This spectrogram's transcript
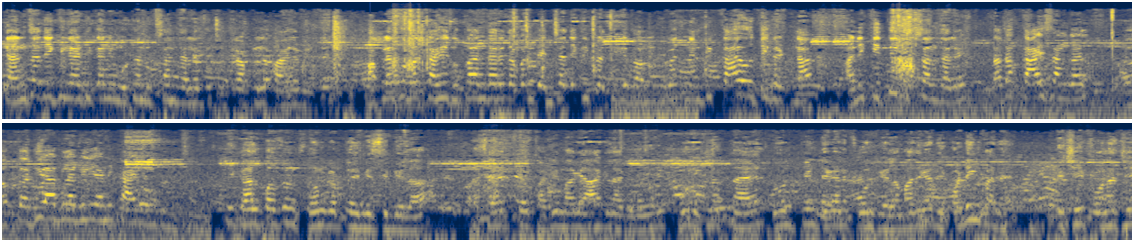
त्यांचं देखील या ठिकाणी मोठं नुकसान झाल्याचं चित्र आपल्याला पाहायला मिळतं आपल्यासोबत काही दुकानदार आहेत आपण त्यांच्या देखील प्रतिक्रिया जाणून घेऊयात. नेमकी काय होती घटना आणि किती नुकसान झाले दादा काय सांगाल? कधी आग लागली आणि काय नेमकं नुकसान मी कालपासून फोन करतो एम सी बीला साहेब पाठीमागे आग लागली. फोन उचलत नाही. दोन तीन ठिकाणी फोन केला. माझ्याकडे रेकॉर्डिंग पण आहे त्याची फोनाची.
